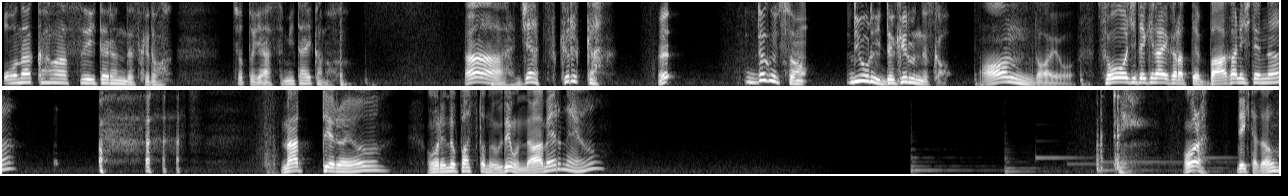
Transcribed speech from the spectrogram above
お腹は空いてるんですけど。ちょっと休みたいかもああじゃあ作るか。え？出口さん料理できるんですか？なんだよ。掃除できないからってバカにしてんな。待ってろよ。俺のパスタの腕を舐めるなよ。ほらできたぞ。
